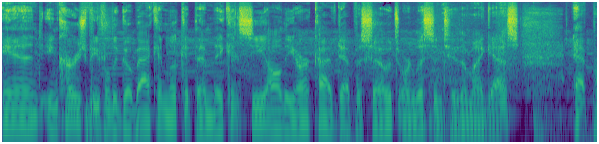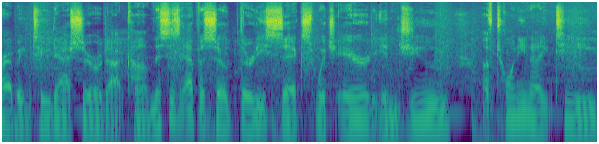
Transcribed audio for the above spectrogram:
and encourage people to go back and look at them. They can see all the archived episodes or listen to them, I guess, at prepping2-0.com. This is episode 36, which aired in June of 2019.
